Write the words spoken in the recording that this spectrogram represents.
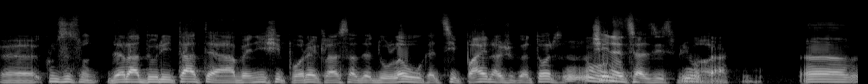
Uh, cum să spun, de la duritate a venit și porecla asta de dulău, că țipai la jucători? Nu. Cine ți-a zis prima Nu, oară? tati. Uh,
